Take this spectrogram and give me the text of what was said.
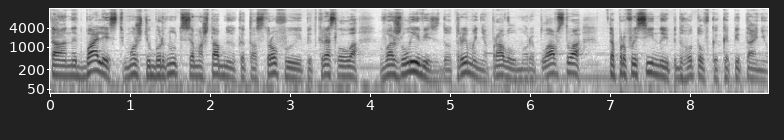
Та недбалість можуть обернутися масштабною катастрофою і підкреслила важливість дотримання правил мореплавства та професійної підготовки капітанів.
